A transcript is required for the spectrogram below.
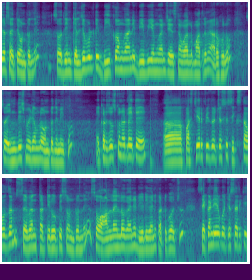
ఇయర్స్ అయితే ఉంటుంది. సో దీనికి ఎలిజిబిలిటీ బీకామ్ కానీ బీబీఎం కానీ చేసిన వాళ్ళు మాత్రమే అర్హులు. సో ఇంగ్లీష్ మీడియంలో ఉంటుంది మీకు. ఇక్కడ చూసుకున్నట్లయితే ఫస్ట్ ఇయర్ ఫీజు వచ్చేసి six thousand seven thirty rupees ఉంటుంది. సో ఆన్లైన్లో కానీ డీడీ కానీ కట్టుకోవచ్చు. సెకండ్ ఇయర్కి వచ్చేసరికి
